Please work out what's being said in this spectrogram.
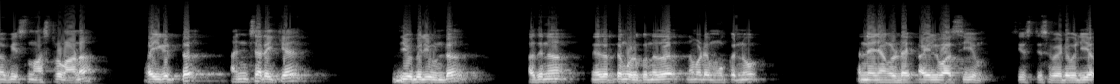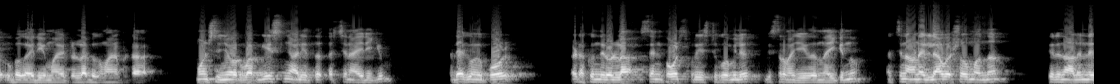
നൊവീസ് മാസ്റ്ററുമാണ് വൈകിട്ട് അഞ്ചരയ്ക്ക് ദീപബലി ഉണ്ട് അതിന് നേതൃത്വം കൊടുക്കുന്നത് നമ്മുടെ മൂക്കന്നൂർ തന്നെ ഞങ്ങളുടെ അയൽവാസിയും സി എസ് ടി സഭയുടെ വലിയ ഉപകാരിയുമായിട്ടുള്ള ബഹുമാനപ്പെട്ട മോൺസിഞ്ഞോർ വർഗീസ് ഞാലിത്ത് അച്ഛനായിരിക്കും. അദ്ദേഹം ഇപ്പോൾ എടക്കുന്നിലുള്ള സെന്റ് പോൾസ് പ്രീസ്റ്റ് ഹോമിൽ വിശ്രമ ജീവിതം നയിക്കുന്നു. അച്ഛനാണ് എല്ലാ വർഷവും വന്ന് തിരുനാളിന്റെ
